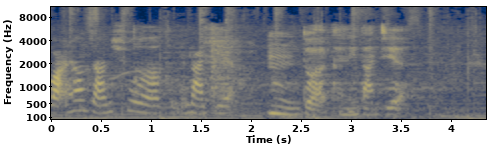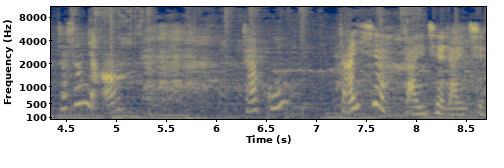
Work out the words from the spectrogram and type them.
晚上咱去了肯定大街，嗯，对，肯定大街，炸小鸟儿，炸菇，炸一切。炸一切，炸一切。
